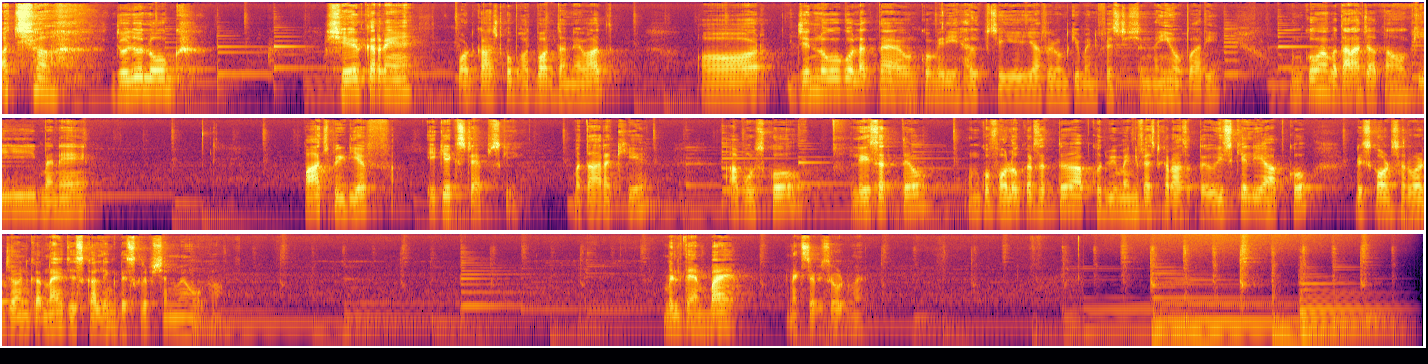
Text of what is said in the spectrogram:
अच्छा जो जो लोग शेयर कर रहे हैं पॉडकास्ट को बहुत बहुत धन्यवाद। और जिन लोगों को लगता है उनको मेरी हेल्प चाहिए या फिर उनकी मैनिफेस्टेशन नहीं हो पा रही, उनको मैं बताना चाहता हूँ कि मैंने पाँच पीडीएफ एक एक स्टेप्स की बता रखी है। आप उसको ले सकते हो, उनको फॉलो कर सकते हो, आप खुद भी मैनिफेस्ट करा सकते हो। इसके लिए आपको डिस्कॉर्ड सर्वर ज्वाइन करना है, जिसका लिंक डिस्क्रिप्शन में होगा। मिलते हैं बाय नेक्स्ट एपिसोड में।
